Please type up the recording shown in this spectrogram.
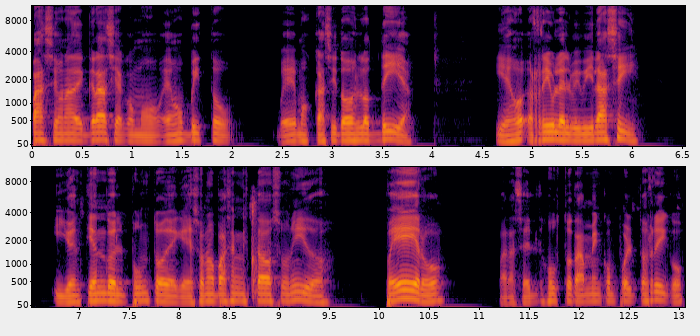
pase una desgracia como hemos visto, vemos casi todos los días. Y es horrible el vivir así. Y yo entiendo el punto de que eso no pasa en Estados Unidos, pero, para ser justo también con Puerto Rico,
